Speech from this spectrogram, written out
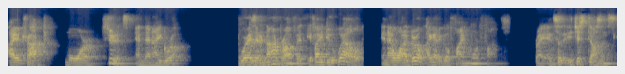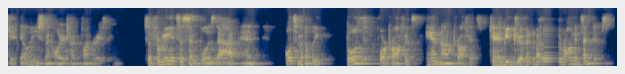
I attract more students and then I grow. Whereas in a nonprofit, if I do well and I want to grow, I got to go find more funds, right? And so it just doesn't scale and you spend all your time fundraising. So for me, it's as simple as that. And ultimately, both for profits and nonprofits can be driven by the wrong incentives.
